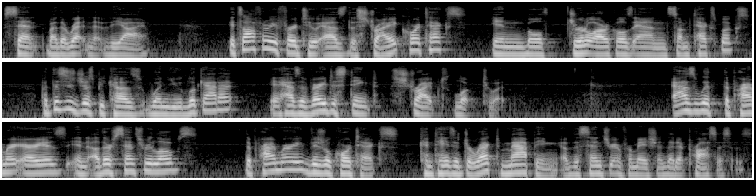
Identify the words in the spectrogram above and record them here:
sent by the retina of the eye. It's often referred to as the striate cortex in both journal articles and some textbooks, but this is just because when you look at it, it has a very distinct striped look to it. As with the primary areas in other sensory lobes, the primary visual cortex contains a direct mapping of the sensory information that it processes.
